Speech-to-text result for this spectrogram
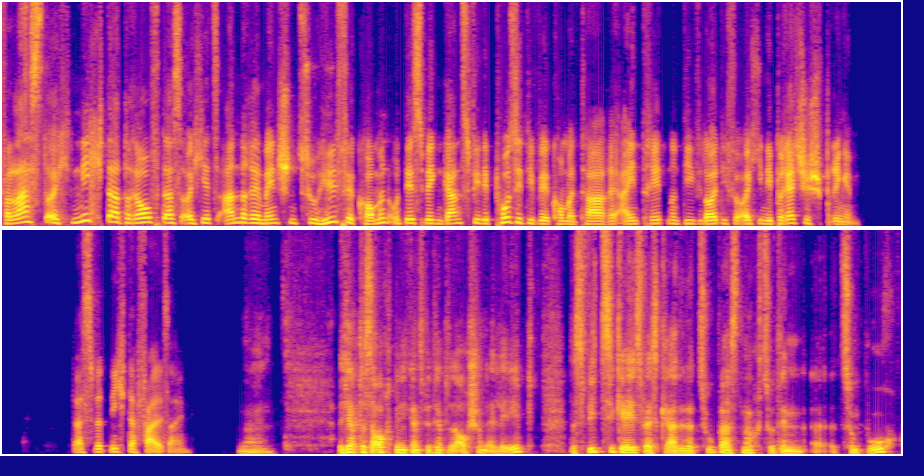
verlasst euch nicht darauf, dass euch jetzt andere Menschen zu Hilfe kommen und deswegen ganz viele positive Kommentare eintreten und die Leute für euch in die Bresche springen. Das wird nicht der Fall sein. Nein. Ich habe das auch, bin ich ganz bitte, habe das auch schon erlebt. Das Witzige ist, weil es gerade dazu passt noch zu dem äh, zum Buch.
